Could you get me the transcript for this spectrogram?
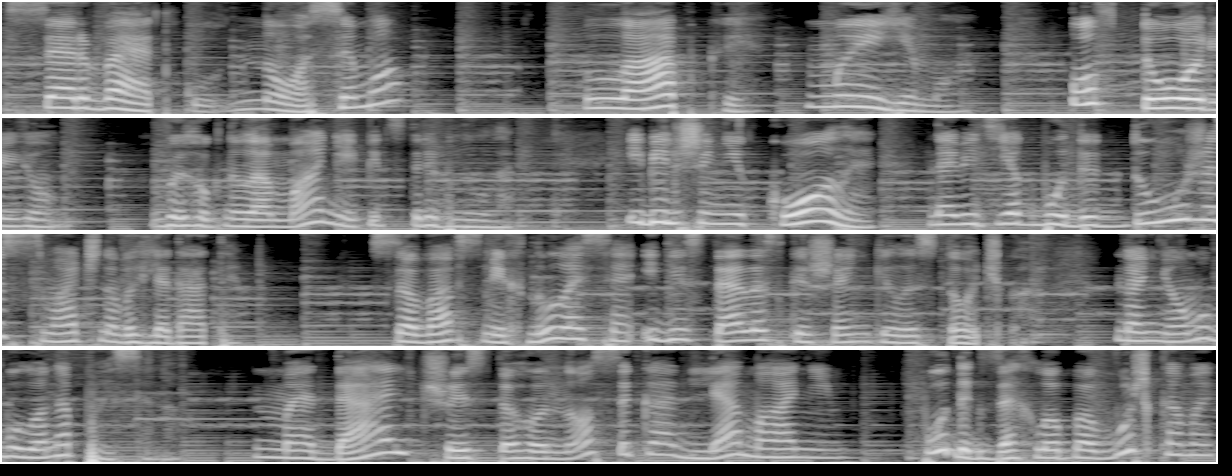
серветку носимо, лапки миємо. Повторюю, вигукнула Маня і підстрибнула. І більше ніколи, навіть як буде дуже смачно виглядати. Сова всміхнулася і дістала з кишеньки листочка. На ньому було написано Медаль чистого носика для мані. Пудик захлопав вушками,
